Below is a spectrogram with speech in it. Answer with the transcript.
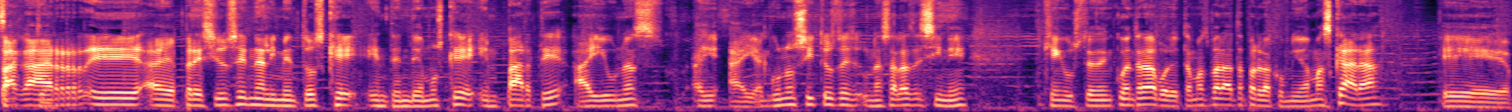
pagar eh, eh, precios en alimentos que entendemos que en parte hay unas hay, hay, algunos sitios de unas salas de cine que usted encuentra la boleta más barata pero la comida más cara eh,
